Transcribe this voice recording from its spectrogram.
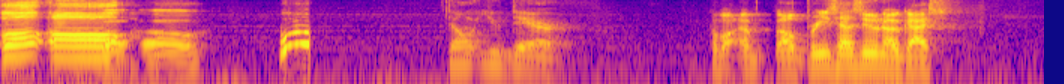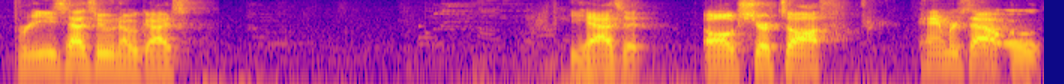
oh. Uh oh. oh. Don't you dare. Come on. Oh, Breeze has Uno, guys. Breeze has Uno, guys. He has it. Oh, shirts off. Hammers out. Uh-oh,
